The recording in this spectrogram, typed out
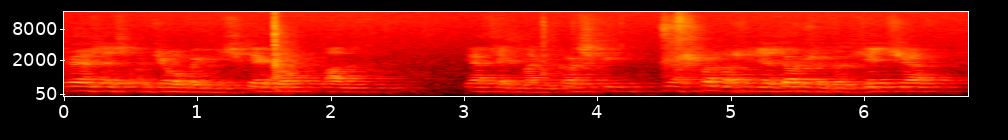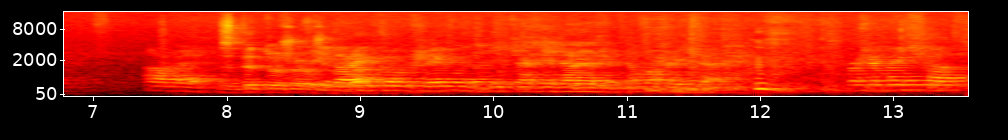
prezes oddziału wojewódzkiego, pan Jacek Mańkowski. Ja szkoda, że nie zdążył do zdjęcia, ale Zbyt dużo już chyba ręką, że na zdjęciach nie zależy, no może i tak. Proszę Państwa,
